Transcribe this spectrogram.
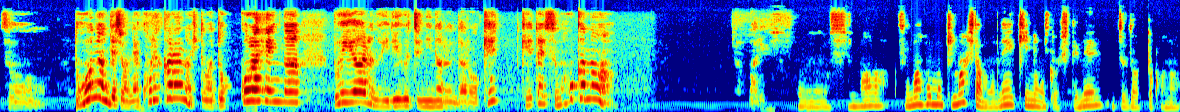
そう。どうなんでしょうね。これからの人はどこら辺が VR の入り口になるんだろう。け携帯、スマホかな？やっぱり。うんスマ、スマホも来ましたもんね、機能としてね。いつだったかな。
